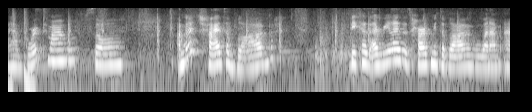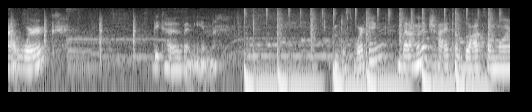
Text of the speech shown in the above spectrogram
I have work tomorrow, so I'm gonna try to vlog because I realize it's hard for me to vlog when I'm at work because I mean, I'm just working, but I'm gonna try to vlog some more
